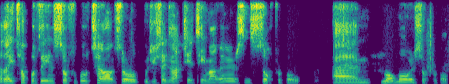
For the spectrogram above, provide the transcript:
Are they top of the insufferable charts, or would you say there's actually a team out there that's insufferable, um, more more insufferable?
